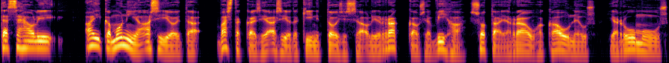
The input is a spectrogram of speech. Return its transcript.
Tässähän oli aika monia asioita, Vastakkaisia asioita kiinni toisissa oli rakkaus ja viha, sota ja rauha, kauneus ja rumuus,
